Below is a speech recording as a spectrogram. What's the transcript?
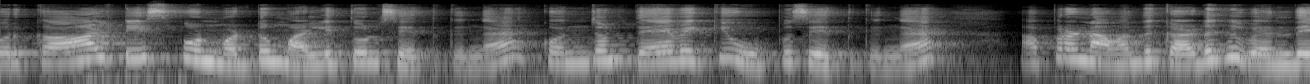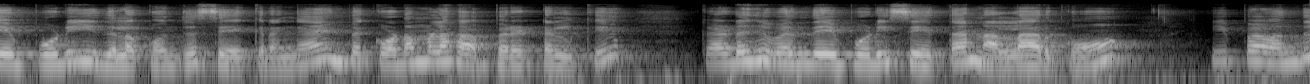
ஒரு கால் டீஸ்பூன் மட்டும் மல்லித்தூள் சேர்த்துக்குங்க. கொஞ்சம் தேவைக்கு உப்பு சேர்த்துக்குங்க. அப்புறம் நான் வந்து கடுகு வெந்தய பொடி இதில் கொஞ்சம் சேர்க்குறேங்க. இந்த குடமிளகா பிரட்டலுக்கு கடுகு வெந்தய பொடி சேர்த்தா நல்லாயிருக்கும். இப்போ வந்து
